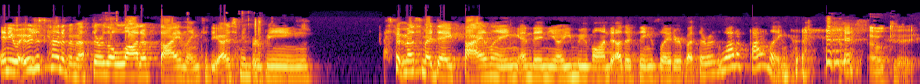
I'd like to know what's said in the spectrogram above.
Anyway, it was just kind of a mess. There was a lot of filing to do. I just remember being I spent most of my day filing, and then you know you move on to other things later. But there was a lot of filing. okay.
